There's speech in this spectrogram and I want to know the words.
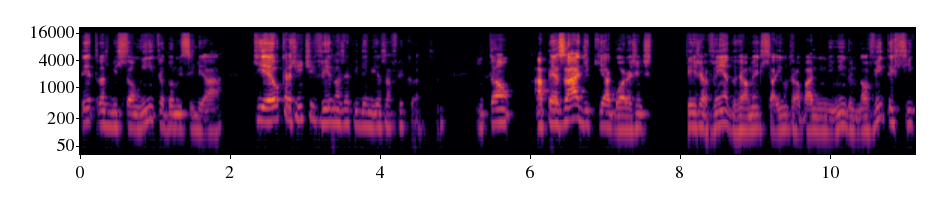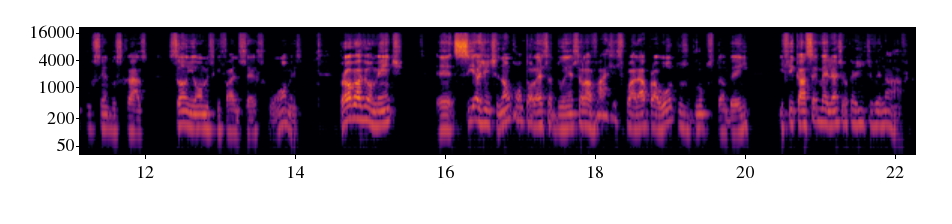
ter transmissão intradomiciliar, que é o que a gente vê nas epidemias africanas. Né? Então, apesar de que agora a gente esteja vendo realmente sair um trabalho no New England, 95% dos casos são em homens que fazem sexo com homens, provavelmente é, se a gente não controlar essa doença, ela vai se espalhar para outros grupos também e ficar semelhante ao que a gente vê na África.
